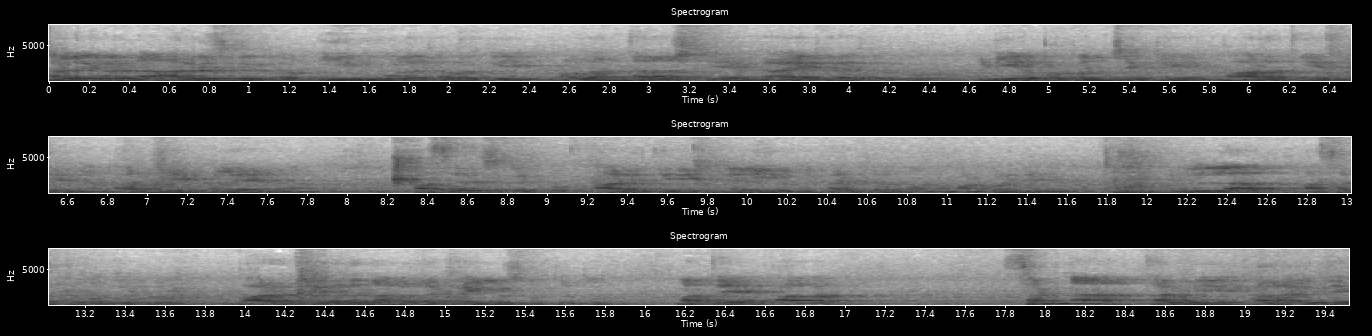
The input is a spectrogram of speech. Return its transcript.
ಕಲೆಗಳನ್ನು ಅರಳಿಸಬೇಕು ಈ ಮೂಲಕವಾಗಿ ಅವರು ಅಂತಾರಾಷ್ಟ್ರೀಯ ಗಾಯಕರಾಗಬೇಕು ಇಡೀ ಪ್ರಪಂಚಕ್ಕೆ ಭಾರತೀಯತೆಯನ್ನು, ಭಾರತೀಯ ಕಲೆಯನ್ನು ಪಸರಿಸಬೇಕು ಆ ರೀತಿ ನಿಟ್ಟಿನಲ್ಲಿ ಈ ಒಂದು ಕಾರ್ಯಕ್ರಮವನ್ನು ಮಾಡ್ಕೊಂಡಿದ್ದೇವೆ. ಎಲ್ಲ ಆಸಕ್ತ ಬಂಧುಗಳು, ಭಾರತೀಯರಾದ ನಾವೆಲ್ಲ ಕೈಗೊಳಿಸುವಂಥದ್ದು ಮತ್ತು ಆ ಸಣ್ಣ ತರುಣಿ ಕಲಾವಿದೆ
